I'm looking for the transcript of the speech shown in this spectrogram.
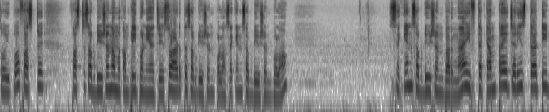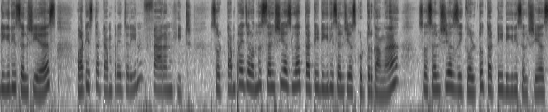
so இப்போ ஃபஸ்ட்டு ஃபஸ்ட்டு சப்டிவிஷன் நம்ம கம்ப்ளீட் பண்ணியாச்சு. ஸோ அடுத்த சப்டிவிஷன் போகலாம் செகண்ட் சப்டிவிஷன் போகலாம் செகண்ட் சப்டிவிஷன் பாருங்கள் if the temperature is thirty degree Celsius what is the temperature in Fahrenheit so temperature வந்து செல்சியஸில் தேர்ட்டி டிகிரி செல்சியஸ் கொடுத்துருக்காங்க. So Celsius equal to thirty degree Celsius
